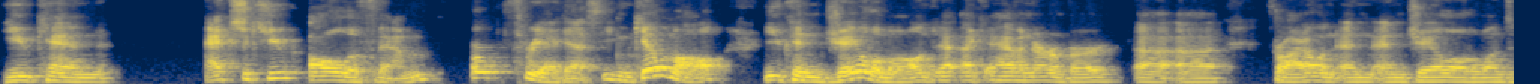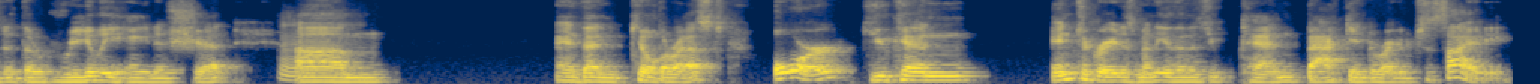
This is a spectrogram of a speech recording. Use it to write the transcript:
You can execute all of them, or three, I guess. You can kill them all. You can jail them all, like have a Nuremberg uh, uh, trial and, and and jail all the ones that did the really heinous shit, um, and then kill the rest. Or you can integrate as many of them as you can back into regular society.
